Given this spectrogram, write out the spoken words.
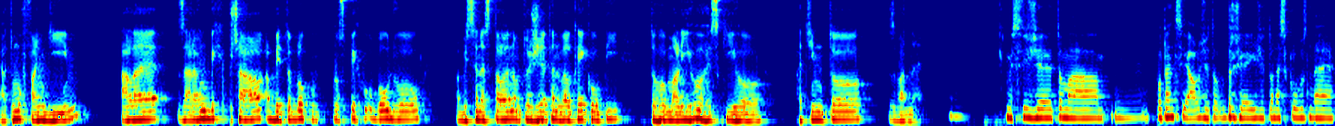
Já tomu fandím, ale zároveň bych přál, aby to bylo ku prospěchu obou dvou, aby se nestalo jenom to, že ten velký koupí toho malého, hezkého a tím to zvadne. Myslíš, že to má mm, potenciál, že to udrží, že to nesklouzne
